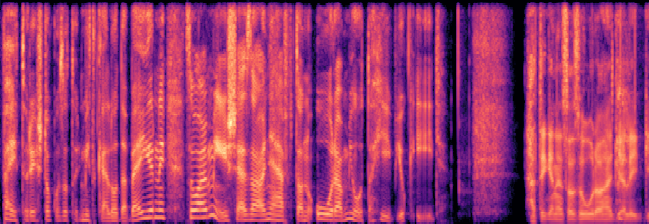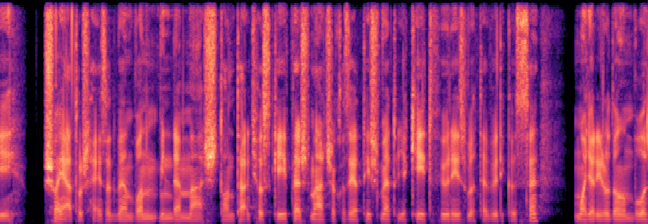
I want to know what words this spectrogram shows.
fejtörést okozott, hogy mit kell oda beírni. Szóval mi is ez a nyelvtan óra, mióta hívjuk így? Hát igen, ez az óra egy eléggé sajátos helyzetben van minden más tantárgyhoz képest, már csak azért is, mert ugye két fő részből tevődik össze, a magyar irodalomból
